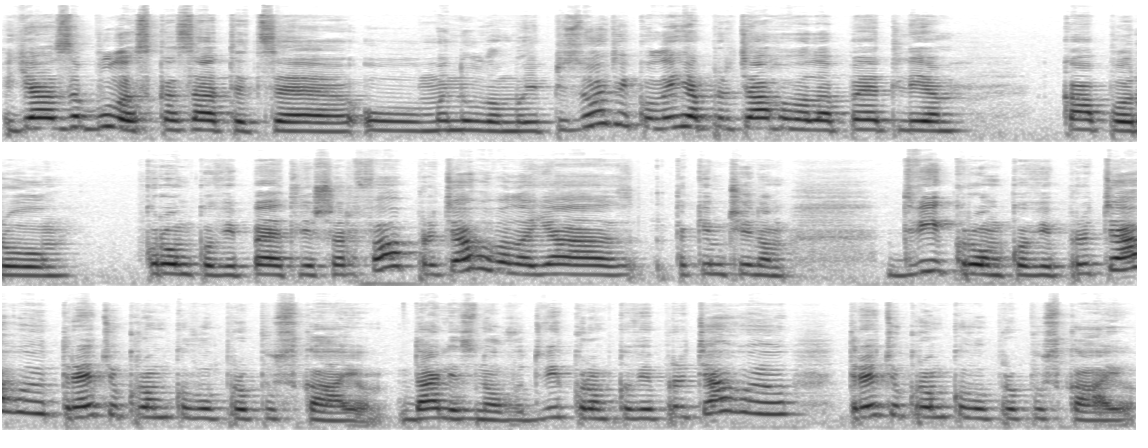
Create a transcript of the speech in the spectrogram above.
Я забула сказати це у минулому епізоді, коли я протягувала петлі капору, кромкові петлі шарфа, протягувала я таким чином дві кромкові протягую, третю кромкову пропускаю. Далі знову дві кромкові протягую, третю кромкову пропускаю.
